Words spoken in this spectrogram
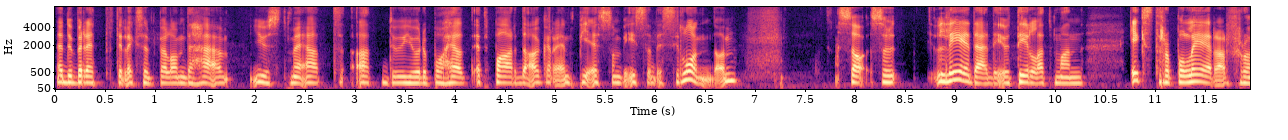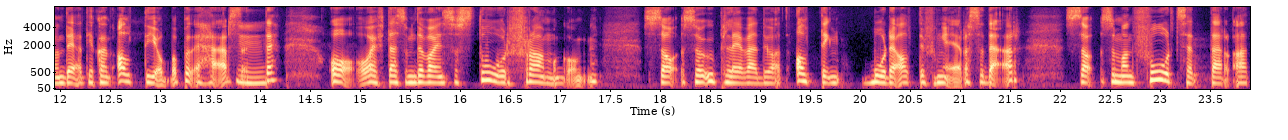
När du berättade till exempel om det här just med att, att du gjorde på helt ett par dagar en pjäs som visades i London så, så leder det ju till att man extrapolerar från det att jag kan alltid jobba på det här mm. sättet. Mm. Och, och eftersom det var en så stor framgång så, så upplever du att allting borde alltid fungera så där. Så, så man fortsätter att,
